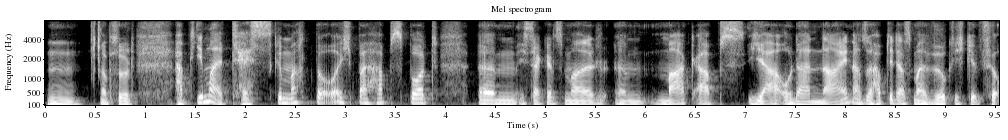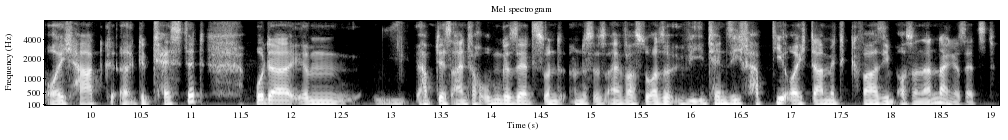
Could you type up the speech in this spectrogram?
Mhm, absolut. Habt ihr mal Tests gemacht bei euch bei HubSpot? Ähm, ich sage jetzt mal ähm, Markups ja oder nein. Also habt ihr das mal wirklich für euch hart äh, getestet oder ähm, habt ihr es einfach umgesetzt und, und es ist einfach so? Also wie intensiv habt ihr euch damit quasi auseinandergesetzt?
